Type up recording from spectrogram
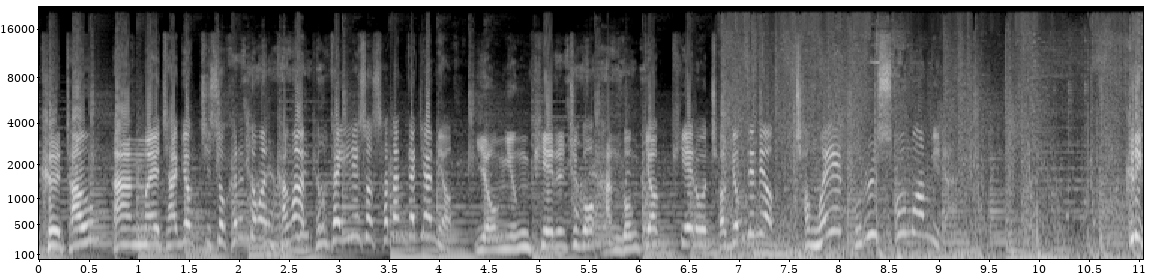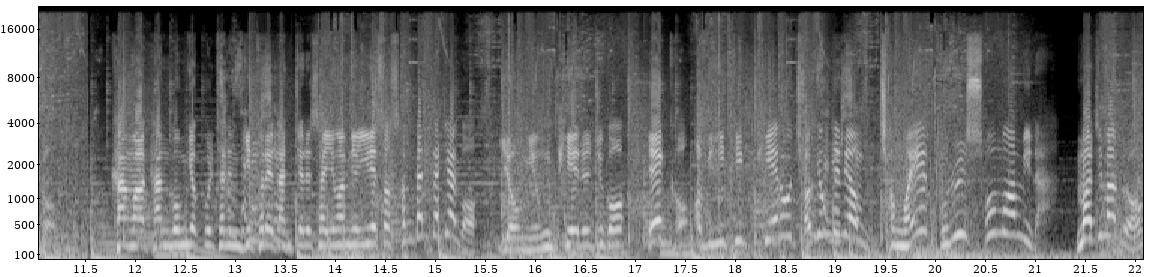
그 다음 악마의 자격 지속하는 동안 강화 평타 1에서 4단까지 하며 영웅 피해를 주고 강공격 피해로 적용되며 정화의 불을 소모합니다. 그리고 강화 강공격 불타는 깃털의 단죄를 사용하며 1에서 3단까지 하고 영웅 피해를 주고 에코 어빌리티 피해로 적용되며 정화의 불을 소모합니다. 마지막으로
